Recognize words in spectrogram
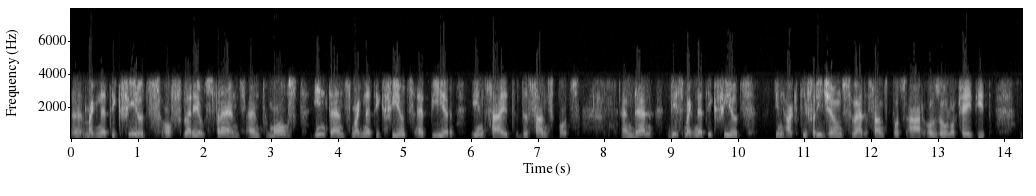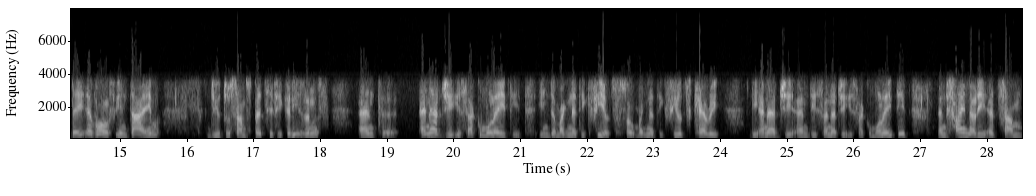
uh, magnetic fields of various strengths, and most intense magnetic fields appear inside the sunspots. And then these magnetic fields in active regions where sunspots are also located, they evolve in time due to some specific reasons, and uh, energy is accumulated in the magnetic fields. So magnetic fields carry the energy, and this energy is accumulated. And finally, at some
